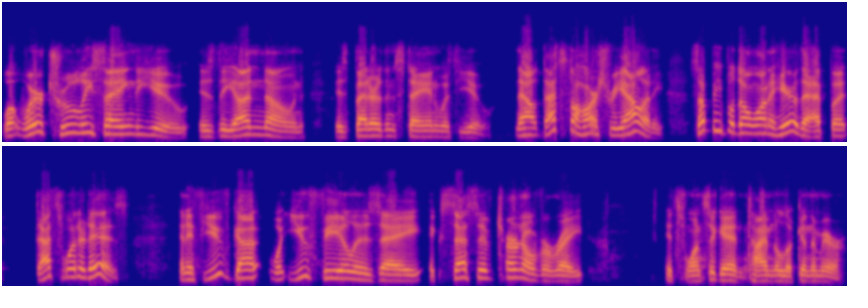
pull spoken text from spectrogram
What we're truly saying to you is the unknown is better than staying with you. Now, that's the harsh reality. Some people don't want to hear that, but that's what it is. And if you've got what you feel is a excessive turnover rate, it's once again time to look in the mirror.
